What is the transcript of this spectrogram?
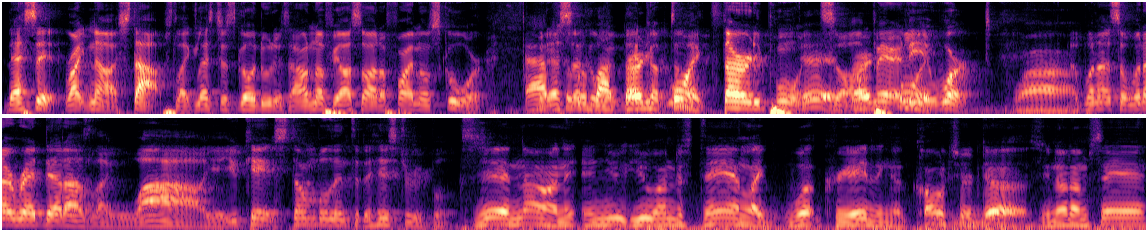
That's it. Right now, it stops. Like let's just go do this. I don't know if y'all saw the final score. Absolutely, about 30 up to points. Thirty points. Yeah, so 30 apparently it worked. Wow. When I so when I read that, I was like, wow, yeah, you can't stumble into the history books. Yeah, no, and, and you you understand like what creating a culture does. You know what I'm saying?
